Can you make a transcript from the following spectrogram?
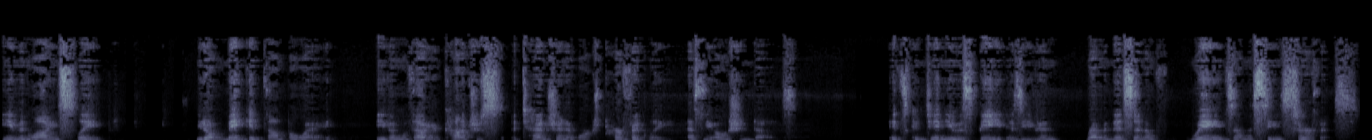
even while you sleep. You don't make it thump away. Even without your conscious attention, it works perfectly, as the ocean does. Its continuous beat is even reminiscent of waves on the sea's surface.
